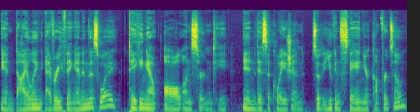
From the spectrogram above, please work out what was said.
And dialing everything in in this way, taking out all uncertainty in this equation so that you can stay in your comfort zone?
